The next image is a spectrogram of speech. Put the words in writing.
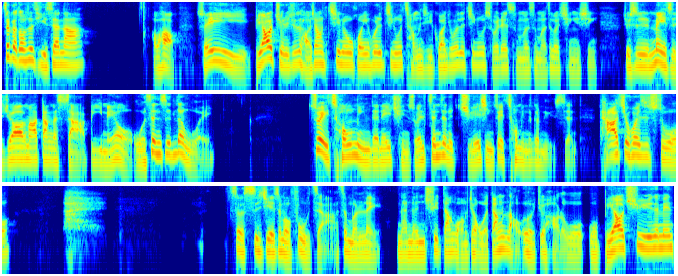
这个都是提升啊，好不好？所以不要觉得就是好像进入婚姻或者进入长期关系或者进入所谓的什么什么这个情形。就是妹子就要他妈当个傻逼，没有，我甚至认为最聪明的那一群，所谓真正的觉醒最聪明那个女生，她就会是说：“哎，这个世界这么复杂，这么累，男人去当王，叫我当老二就好了。我我不要去那边。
